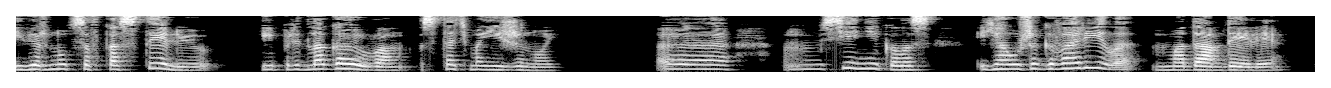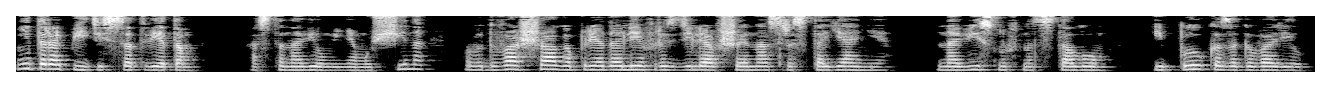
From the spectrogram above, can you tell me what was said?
и вернуться в Кастелию и предлагаю вам стать моей женой. э мсье Николас, я уже говорила, мадам Делия, не торопитесь с ответом, остановил меня мужчина, в два шага преодолев разделявшее нас расстояние, нависнув над столом, и пылко заговорил.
